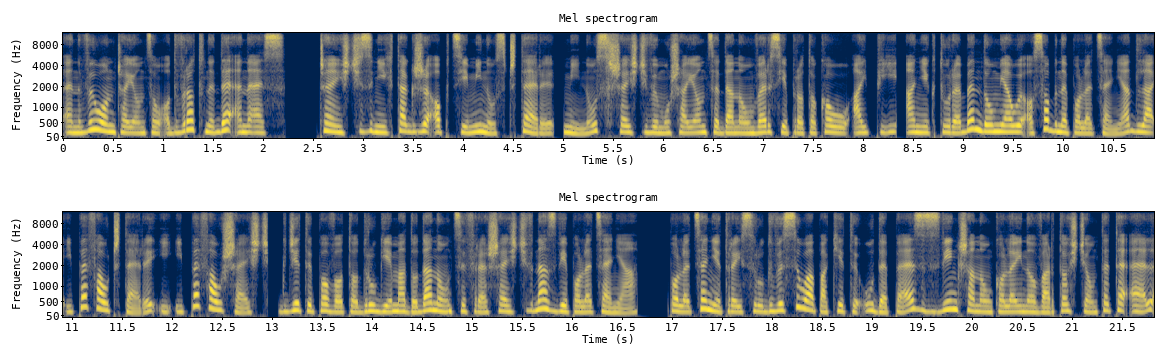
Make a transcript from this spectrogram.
"-n wyłączającą odwrotny DNS. Część z nich także opcje "-4", "-6 wymuszające daną wersję protokołu IP, a niektóre będą miały osobne polecenia dla IPv4 i IPv6, gdzie typowo to drugie ma dodaną cyfrę 6 w nazwie polecenia. Polecenie Traceroute wysyła pakiety UDP z zwiększaną kolejno wartością TTL,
